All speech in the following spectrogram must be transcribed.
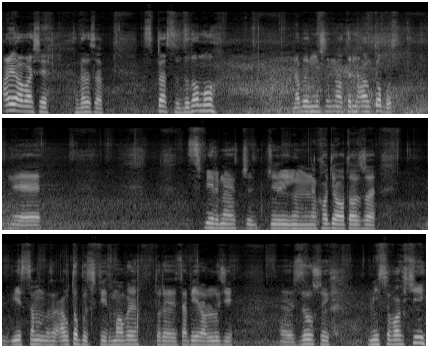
A ja właśnie wracam z pracy do domu. Nawet muszę na ten autobus e, z firmy, czy- czyli chodzi o to, że jest sam autobus firmowy, który zabiera ludzi e, z różnych miejscowości.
